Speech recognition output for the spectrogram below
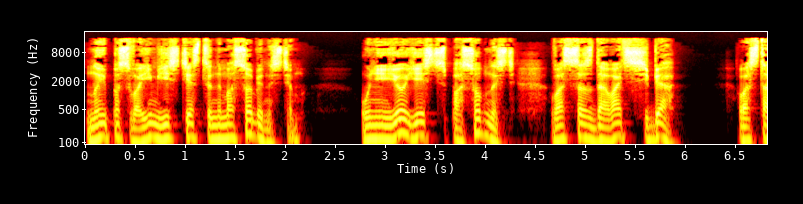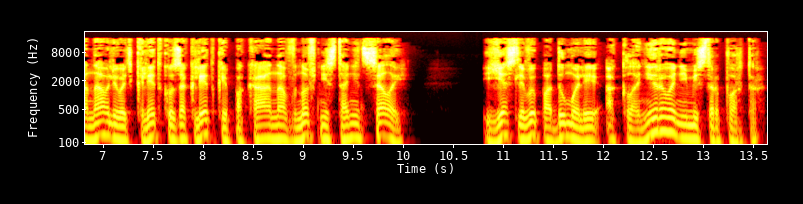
но и по своим естественным особенностям. У нее есть способность воссоздавать себя, восстанавливать клетку за клеткой, пока она вновь не станет целой. Если вы подумали о клонировании, мистер Портер,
